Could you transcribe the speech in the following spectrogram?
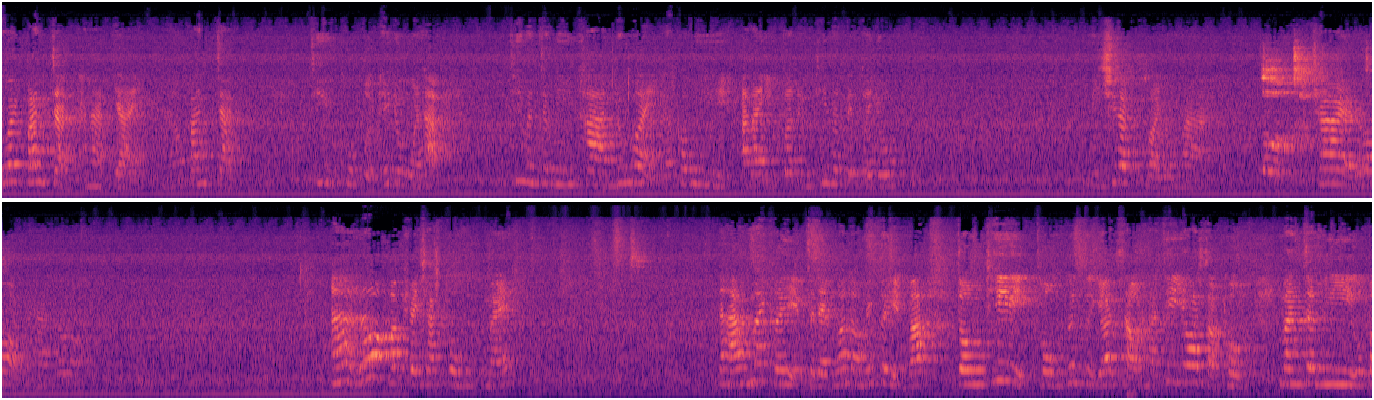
ด้วยปั้นจันทร์ขนาดใหญ่แล้วปั้นจันทร์ที่ครูเปิดให้ดูนะคะที่มันจะมีคานด้วย แล้วก็มีอะไรอีกตัวหนึ่งที่มันเป็นตัวยก มีเชือกปล่อยลงมา ใช่รอบนะคะรอบอ่ารอบมาไปชักตรงไหมนะคะไม่เคยเห็นแสดงว่าเราไม่เคยเห็นว่า ตรงที่ธงขึ้นสู่ยอดเสานะคะที่ยอดเสาธงมันจะมีอุป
